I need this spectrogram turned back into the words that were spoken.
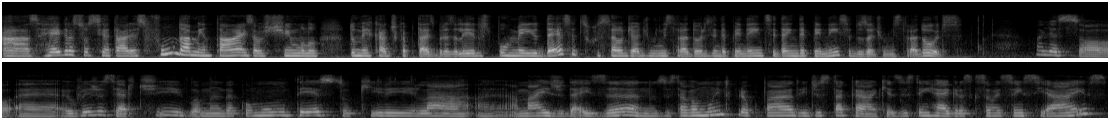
as regras societárias fundamentais ao estímulo do mercado de capitais brasileiros por meio dessa discussão de administradores independentes e da independência dos administradores? Olha só, é, eu vejo esse artigo, Amanda, como um texto que lá é, há mais de 10 anos estava muito preocupado em destacar que existem regras que são essenciais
